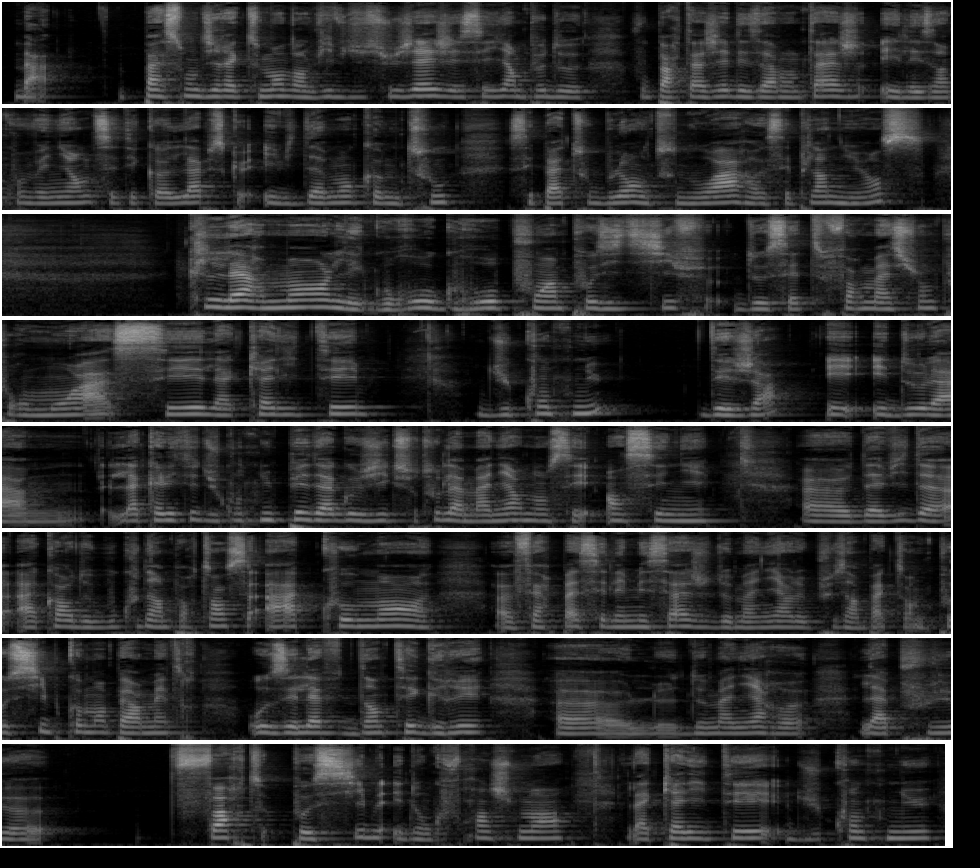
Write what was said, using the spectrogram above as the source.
bah passons directement dans le vif du sujet. J'ai essayé un peu de vous partager les avantages et les inconvénients de cette école-là, parce que évidemment, comme tout, c'est pas tout blanc ou tout noir, c'est plein de nuances. Clairement, les gros gros points positifs de cette formation pour moi, c'est la qualité du contenu déjà et, de la, qualité du contenu pédagogique, surtout de la manière dont c'est enseigné. Euh, David accorde beaucoup d'importance à comment euh, faire passer les messages de manière le plus impactante possible, comment permettre aux élèves d'intégrer euh, de manière la plus forte possible et donc franchement la qualité du contenu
